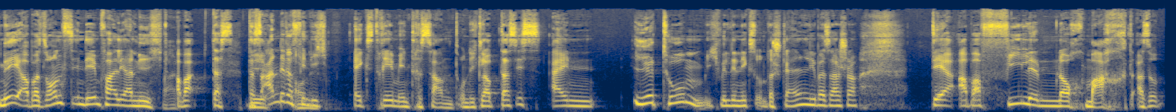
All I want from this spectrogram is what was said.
Nee, aber sonst in dem Fall ja nicht. Nein. Aber das, das nee, andere finde ich extrem interessant. Und ich glaube, das ist ein Irrtum, ich will dir nichts unterstellen, lieber Sascha, der aber viele noch macht. Also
